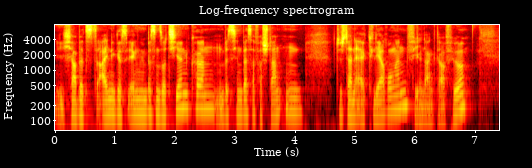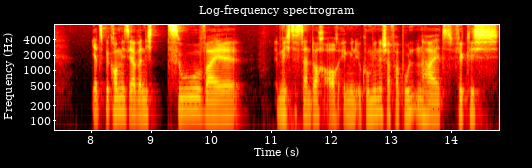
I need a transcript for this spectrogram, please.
Ich habe jetzt einiges irgendwie ein bisschen sortieren können, ein bisschen besser verstanden durch deine Erklärungen. Vielen Dank dafür. Jetzt bekomme ich sie aber nicht zu, weil mich das dann doch auch irgendwie in ökumenischer Verbundenheit wirklich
